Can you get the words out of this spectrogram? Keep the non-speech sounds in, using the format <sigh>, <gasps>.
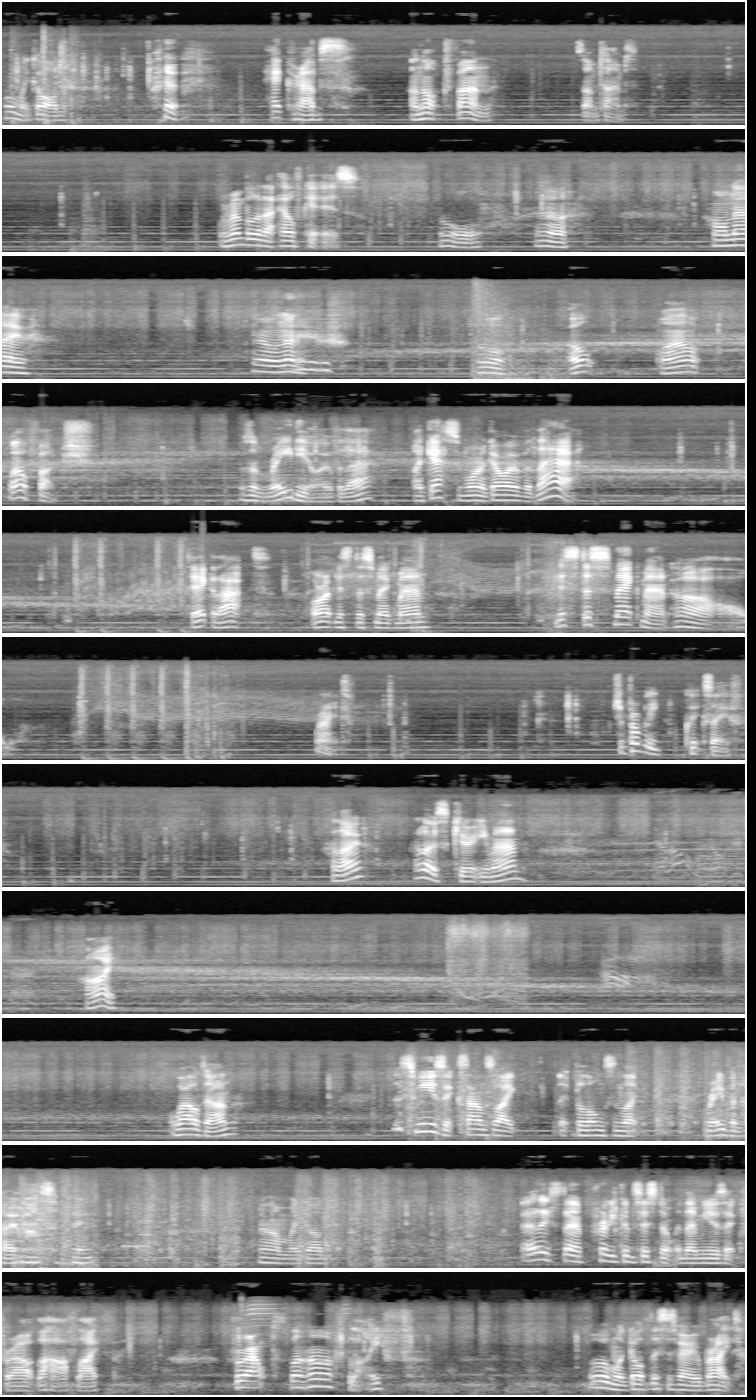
Oh my god. <laughs> Head crabs are not fun. Sometimes. Remember where that health kit is. Oh. Oh. Oh no. Oh no. Oh. Oh. Well. Well, fudge. There's a radio over there. I guess we want to go over there. Take that. Alright, Mr. Smegman. Mr. Smegman. Oh. Right. Should probably quick save. Hello? Hello, security man. Hello, Hi. Well done. This music sounds like it belongs in like Ravenholm or something. Oh my god. At least they're pretty consistent with their music throughout the Half-Life. Throughout the Half-Life? Oh my god, this is very bright.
